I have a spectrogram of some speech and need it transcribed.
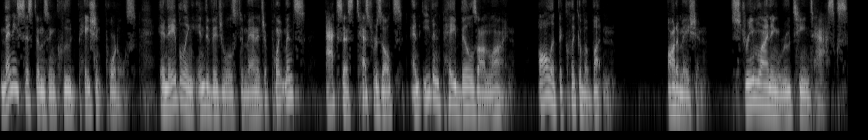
Many systems include patient portals, enabling individuals to manage appointments, access test results, and even pay bills online, all at the click of a button. Automation. Streamlining routine tasks.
